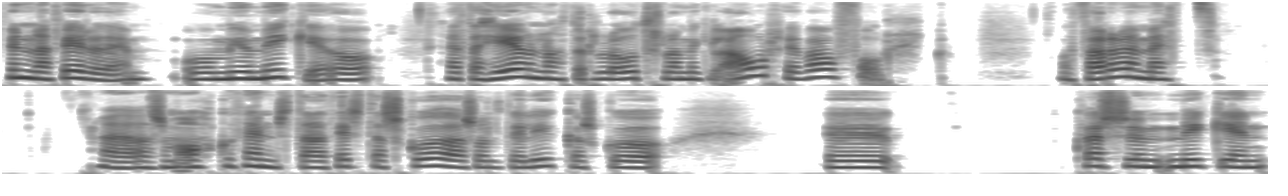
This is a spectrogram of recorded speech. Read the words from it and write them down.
finna fyrir þeim og mjög mikið og þetta hefur náttúrulega ótrúlega mikil áhrif á fólk. Og þarf einmitt að það sem okkur finnst að þyrst að skoða svolítið líka sko uh, hversu mikið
